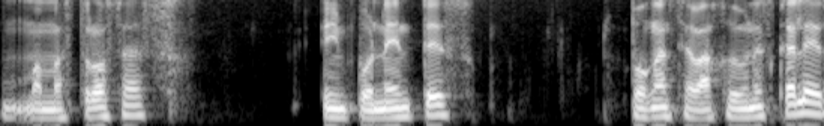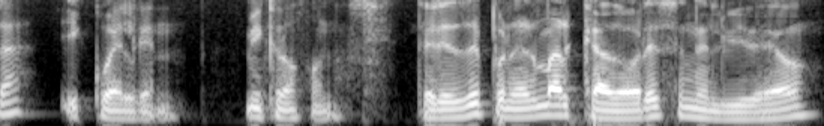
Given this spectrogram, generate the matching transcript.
mamastrosas e imponentes, pónganse abajo de una escalera y cuelguen micrófonos. Deberías de poner marcadores en el video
